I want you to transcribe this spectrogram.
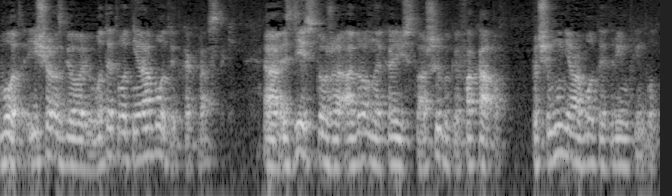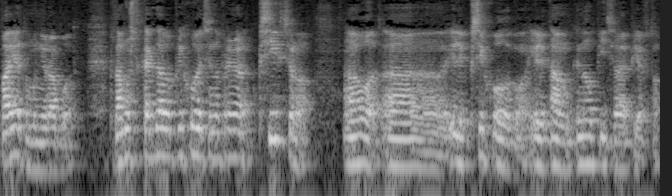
Вот, еще раз говорю, вот это вот не работает как раз таки. Здесь тоже огромное количество ошибок и факапов. Почему не работает реимпринт? Вот поэтому не работает. Потому что когда вы приходите, например, к психтеру, а, вот, а, или к психологу, или там к НЛП-терапевту,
